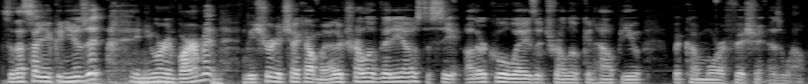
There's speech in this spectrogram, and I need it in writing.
So that's how you can use it in your environment. Be sure to check out my other Trello videos to see other cool ways that Trello can help you become more efficient as well.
